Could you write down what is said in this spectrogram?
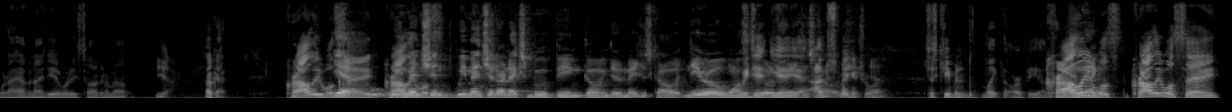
would I have an idea what he's talking about? Yeah. Okay. Crowley will yeah, say. we Crowley mentioned we mentioned our next move being going to the Mages College. Nero wants We to go to Yeah, the yeah. Mages I'm just making sure. Yeah. Just keeping like the RP up. Crowley And, like- will. Crowley will say.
